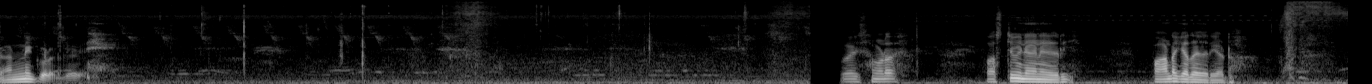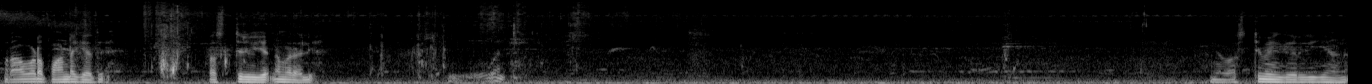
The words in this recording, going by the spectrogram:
കണ്ണിക്കൂടെ നമ്മുടെ ഫസ്റ്റ് മീൻ അങ്ങനെ കയറി. പാണ്ടയ്ക്കകത്ത് കയറി കേട്ടോ. ബ്രാവോടെ പാണ്ടയ്ക്കകത്ത് ഫസ്റ്റ് ഒരു വിയറ്റ്നാം വരാൽ ഫസ്റ്റ് മീൻ കയറിയിരിക്കുകയാണ്.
